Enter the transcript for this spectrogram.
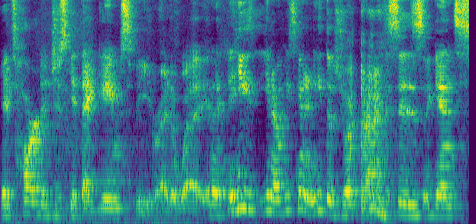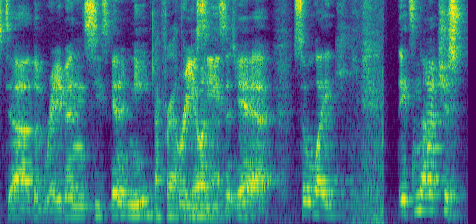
it's hard to just get that game speed right away. And I think he's, you know, he's going to need those joint practices against uh, the Ravens. He's going to need I forgot they're doing that. preseason. Yeah, so like, it's not just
